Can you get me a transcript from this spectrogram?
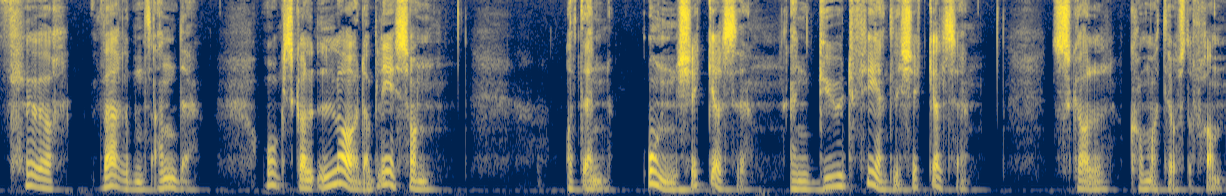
før verdens ende, òg skal la det bli sånn at en ond skikkelse en gudfiendtlig skikkelse skal komme til å stå fram.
